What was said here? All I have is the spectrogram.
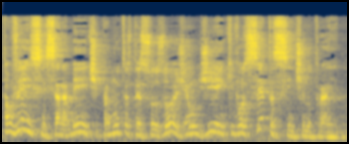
Talvez, sinceramente, para muitas pessoas hoje é um dia em que você está se sentindo traído.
